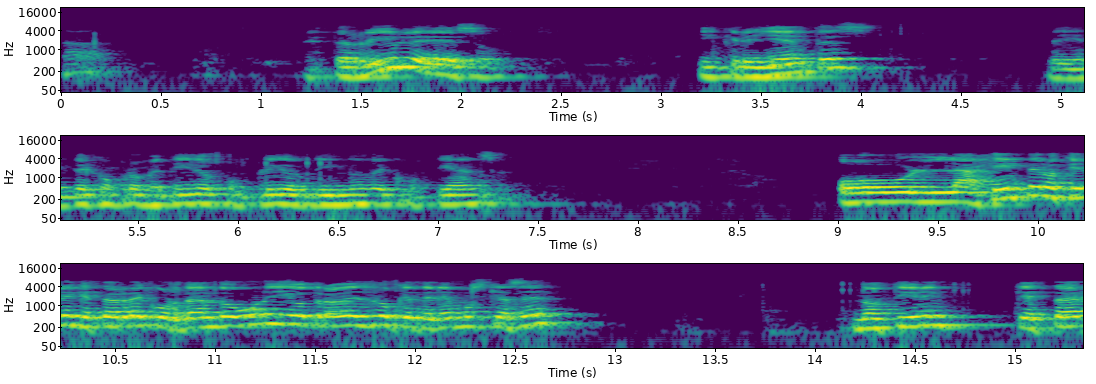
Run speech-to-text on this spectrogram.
nada? Es terrible eso. Y creyentes, creyentes comprometidos, cumplidos, dignos de confianza. O la gente nos tiene que estar recordando una y otra vez lo que tenemos que hacer. Nos tienen que estar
